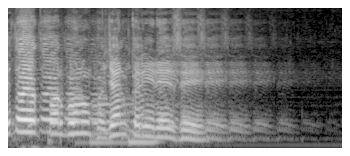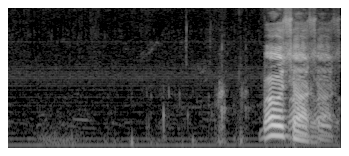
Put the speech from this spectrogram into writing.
એ તો એક પ્રભુનું ભજન કરી રહે છે. બહુ સારું.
